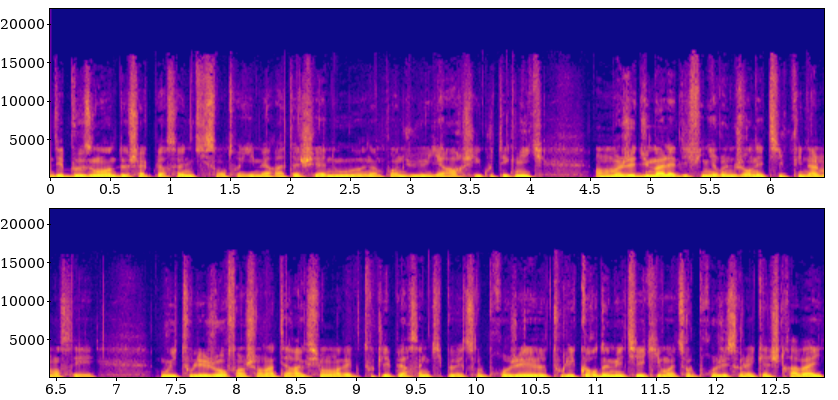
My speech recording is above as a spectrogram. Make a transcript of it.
des besoins de chaque personne qui sont entre guillemets rattachés à nous euh, d'un point de vue hiérarchique ou technique. Moi, j'ai du mal à définir une journée type finalement. C'est oui, tous les jours, enfin, je suis en interaction avec toutes les personnes qui peuvent être sur le projet, euh, tous les corps de métier qui vont être sur le projet sur lesquels je travaille.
